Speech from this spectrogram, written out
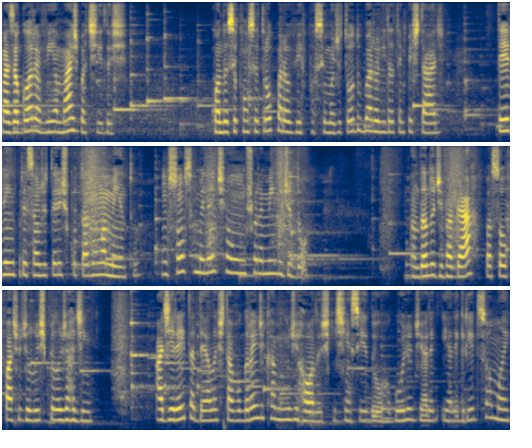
mas agora havia mais batidas. Quando se concentrou para ouvir por cima de todo o barulho da tempestade, teve a impressão de ter escutado um lamento, um som semelhante a um choramingo de dor. Andando devagar, passou o facho de luz pelo jardim. À direita dela estava o grande caminho de rosas que tinha sido o orgulho e alegria de sua mãe.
